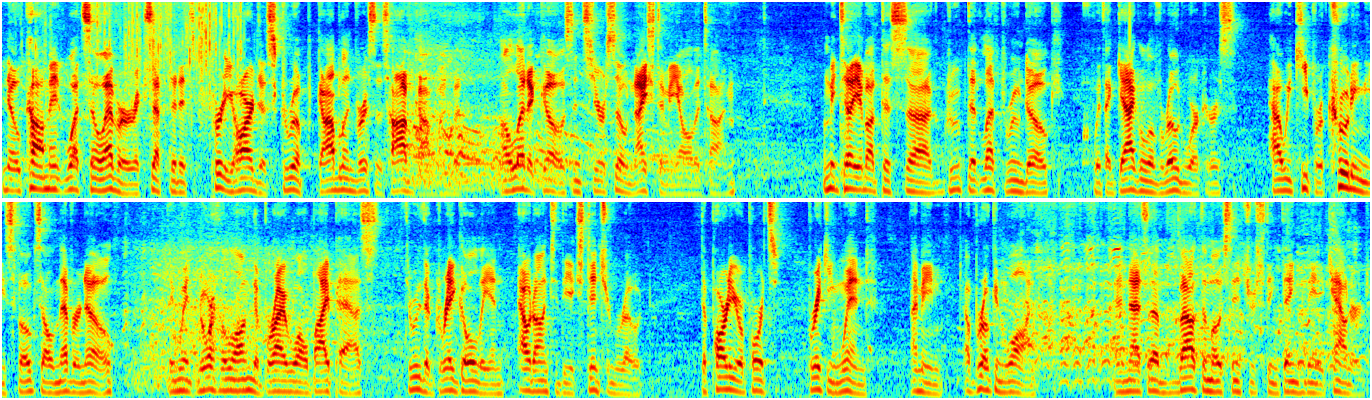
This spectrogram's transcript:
No comment whatsoever, except that it's pretty hard to screw up Goblin versus Hobgoblin, but I'll let it go since you're so nice to me all the time. Let me tell you about this uh, group that left Ruined Oak with a gaggle of road workers. How we keep recruiting these folks, I'll never know. They went north along the Briar Wall bypass, through the and out onto the Extension Road. The party reports breaking wind. I mean, a broken wand. And that's about the most interesting thing they encountered.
